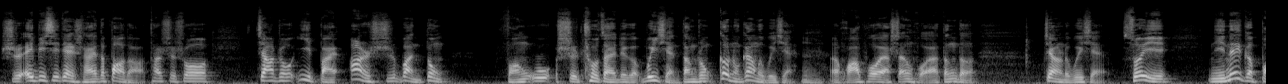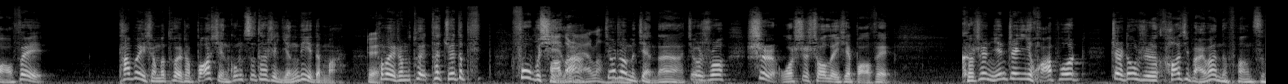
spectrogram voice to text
是 ABC 电视台的报道，他是说加州一百二十万栋房屋是处在这个危险当中，各种各样的危险，嗯，呃，滑坡呀、山火呀等等这样的危险，所以。你那个保费，他为什么退？他保险公司他是盈利的嘛？他为什么退？他觉得付付不起了，了就这么简单啊！嗯、就是说，是我是收了一些保费，可是您这一滑坡，这都是好几百万的房子，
